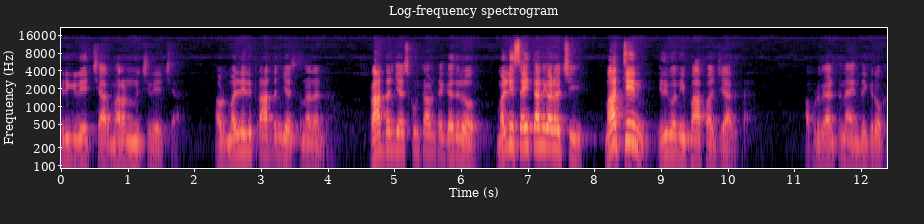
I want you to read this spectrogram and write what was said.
తిరిగి లేచారు మరణం నుంచి లేచారు. అప్పుడు మళ్ళీ వెళ్ళి ప్రార్థన చేస్తున్నాడంట. ప్రార్థన చేసుకుంటా ఉంటే గదిలో మళ్ళీ సైతాన్ గడు వచ్చి మార్టిన్ ఇదిగో నీ పాపాల జాబితా. అప్పుడు వెంటనే ఆయన దగ్గర ఒక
